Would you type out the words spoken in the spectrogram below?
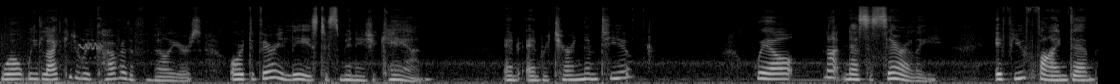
Well, we'd like you to recover the familiars, or at the very least, as many as you can. And, and return them to you? Well, not necessarily. If you find them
